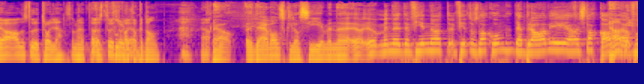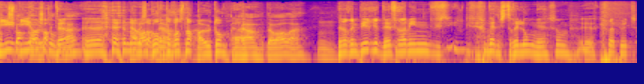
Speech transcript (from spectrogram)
ja, av det store trollet som heter fotballkapitalen. trollet, ja. Ja, det er vanskelig å si, men, eh, ja, men det er fint, at, fint å snakke om. Det er bra vi har snakka. Ja, vi, vi, vi har sagt det. det. Det har var sagt godt det. å få snakka ut om. Ja. Ja, det var det. Det var en byrde fra min venstre lunge som uh, krøp ut.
